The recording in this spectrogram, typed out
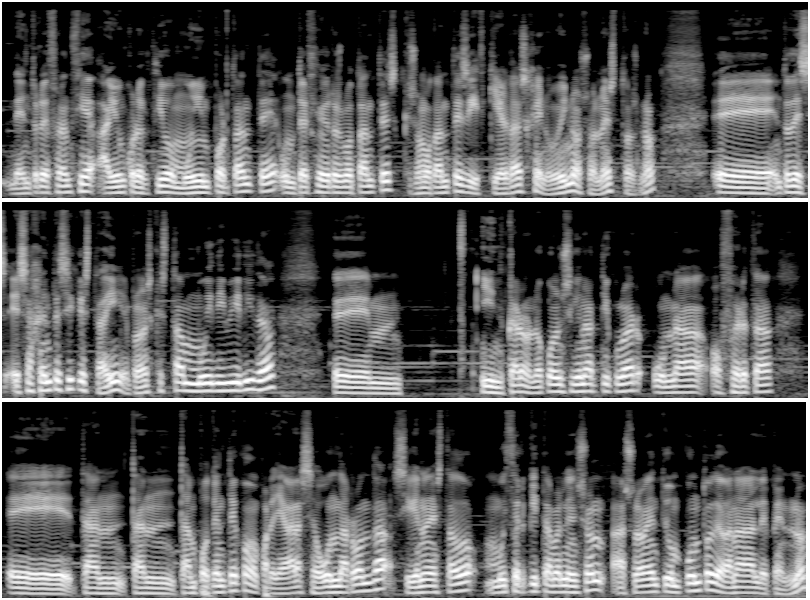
dentro de Francia, hay un colectivo muy importante, un tercio de los votantes, que son votantes de izquierdas genuinos, honestos, ¿no? Eh, entonces, esa gente sí que está ahí. El problema es que está muy dividida. Eh, y claro, no consiguen articular una oferta tan, tan, tan potente como para llegar a segunda ronda, si bien han estado muy cerquita a Mélenchon a solamente un punto de ganar a Le Pen. ¿no?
